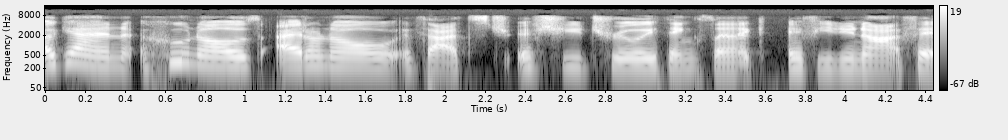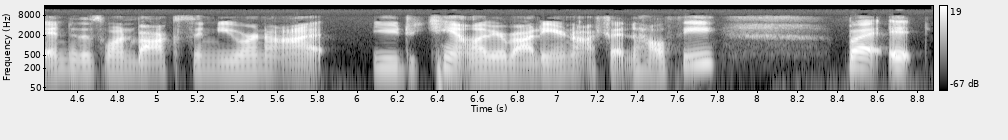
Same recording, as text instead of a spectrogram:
again, who knows? I don't know if that's if she truly thinks like if you do not fit into this one box then you are not you can't love your body, you're not fit and healthy. But it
